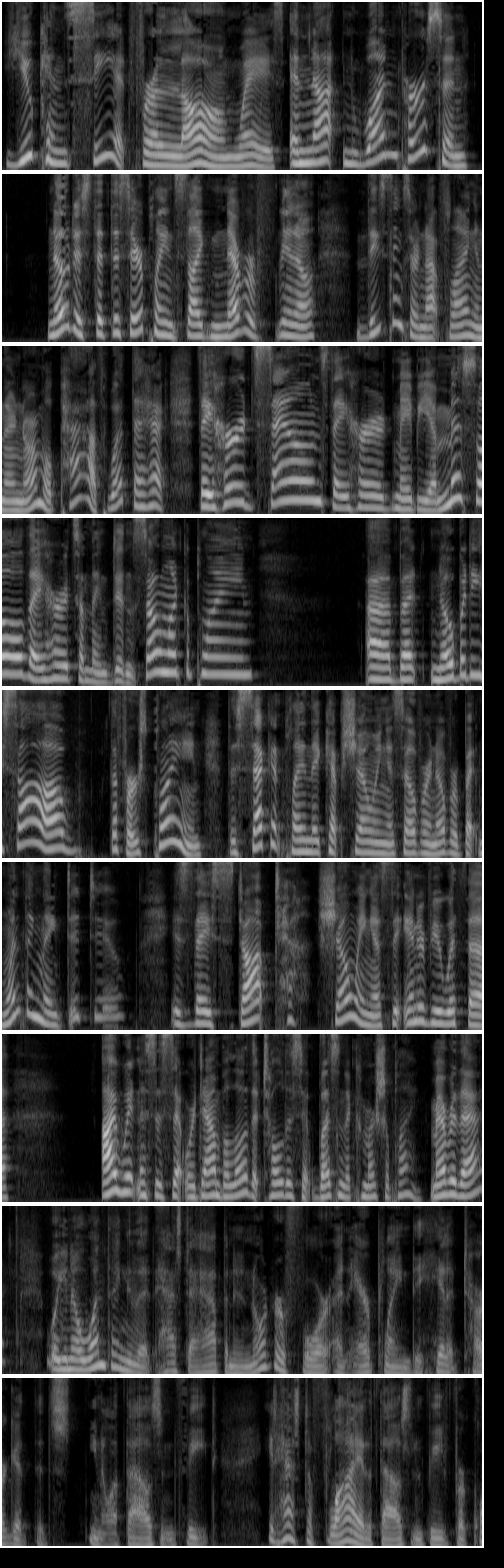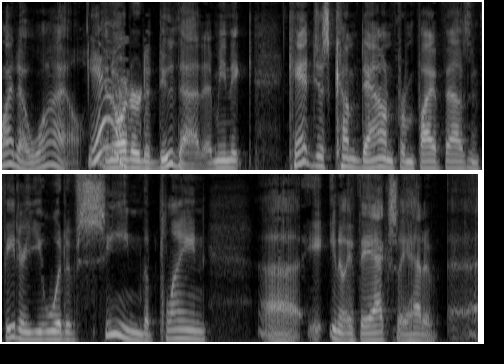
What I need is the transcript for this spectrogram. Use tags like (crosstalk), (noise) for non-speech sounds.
you can see it for a long ways. And not one person noticed that this airplane's like never, you know, these things are not flying in their normal path. What the heck? They heard sounds, they heard maybe a missile, they heard something didn't sound like a plane. Uh, but nobody saw the first plane. The second plane they kept showing us over and over. But one thing they did do is they stopped showing us the interview with the eyewitnesses that were down below that told us it wasn't a commercial plane. Remember that? Well, you know, one thing that has to happen in order for an airplane to hit a target that's, you know, a thousand feet, it has to fly at a thousand feet for quite a while yeah. in order to do that. I mean, it can't just come down from 5,000 feet, or you would have seen the plane. Uh, you know, if they actually had a,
